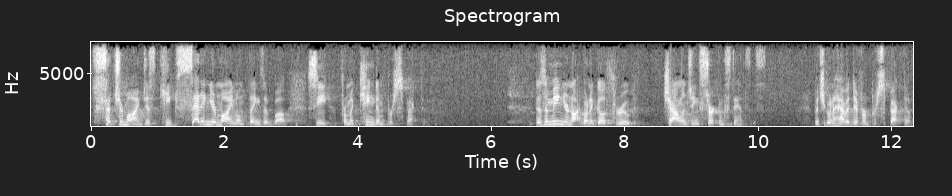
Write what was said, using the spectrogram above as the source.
Set your mind. Just keep setting your mind on things above. See, from a kingdom perspective, Doesn't mean you're not going to go through challenging circumstances, but you're going to have a different perspective.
